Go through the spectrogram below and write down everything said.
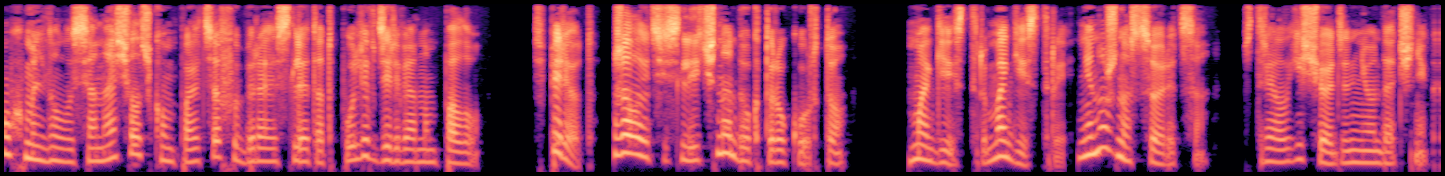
Ухмыльнулась она щелчком пальцев, убирая след от пули в деревянном полу. Вперед, жалуйтесь лично доктору Курту. Магистры, магистры, не нужно ссориться. Встрял еще один неудачник.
